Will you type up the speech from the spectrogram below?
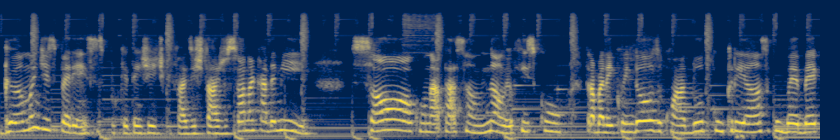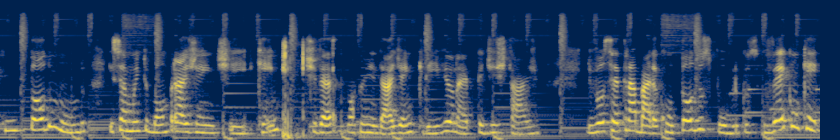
gama de experiências, porque tem gente que faz estágio só na academia, só com natação. Não, eu fiz com. Trabalhei com idoso, com adulto, com criança, com bebê, com todo mundo. Isso é muito bom pra gente. Quem tiver essa oportunidade é incrível na época de estágio e você trabalha com todos os públicos, vê com quem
